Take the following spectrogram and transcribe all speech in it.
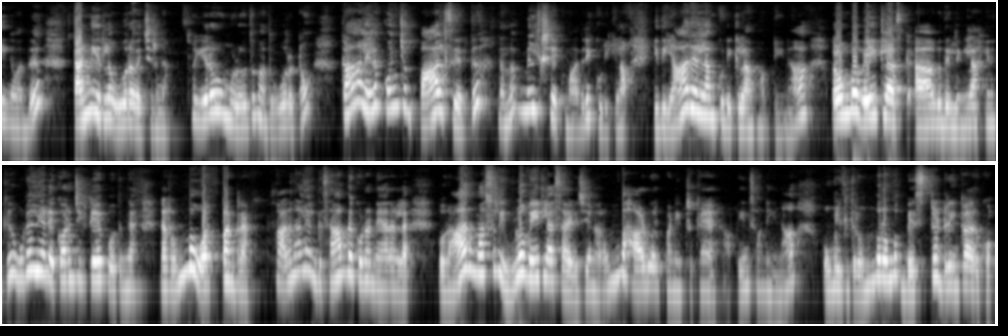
நீங்கள் வந்து தண்ணீரில் ஊற வச்சுருங்க. ஸோ இரவு முழுவதும் அது ஊறட்டும். காலையில் கொஞ்சம் பால் சேர்த்து நம்ம மில்க் ஷேக் மாதிரி குடிக்கலாம். இது யாரெல்லாம் குடிக்கலாம் அப்படின்னா ரொம்ப வெயிட் லாஸ் ஆகுது இல்லைங்களா? எனக்கு உடல் எடை குறைஞ்சிக்கிட்டே போகுதுங்க. நான் ரொம்ப ஒர்க் பண்ணுறேன் ஸோ அதனால் எனக்கு சாப்பிடக்கூட நேரம் இல்லை. ஒரு ஆறு மாதத்தில் இவ்வளோ வெயிட் லாஸ் ஆகிடுச்சு நான் ரொம்ப ஹார்ட் ஒர்க் பண்ணிகிட்ருக்கேன் அப்படின்னு சொன்னீங்கன்னா உங்களுக்கு இது ரொம்ப ரொம்ப பெஸ்ட்டு ட்ரிங்காக இருக்கும்.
